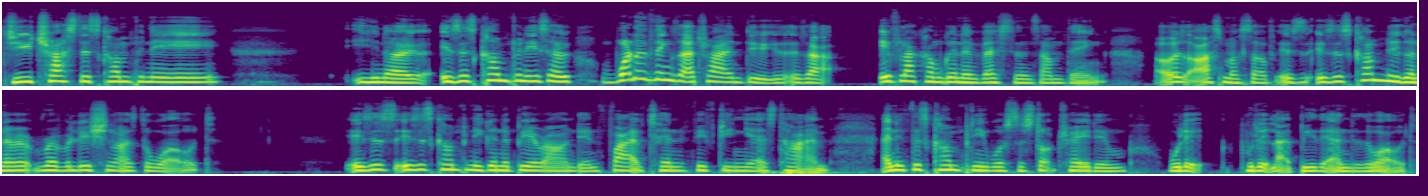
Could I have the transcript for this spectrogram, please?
Do you trust this company? You know, is this company? So, one of the things I try and do is that if, like, I'm going to invest in something, I always ask myself, is is this company going to revolutionize the world? Is this is this company going to be around in 5, 10, 15 years time? And if this company was to stop trading, will it will it like be the end of the world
